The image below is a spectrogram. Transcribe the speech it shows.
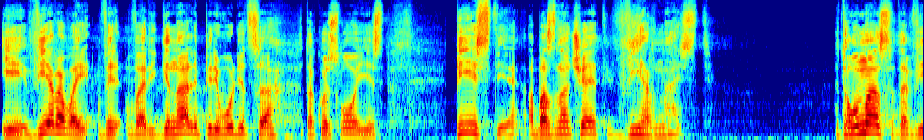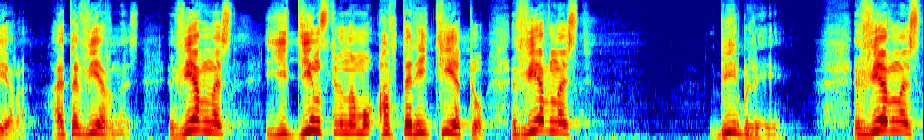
И вера в оригинале переводится, такое слово есть, песте обозначает верность. Это у нас это вера, а это верность. Верность единственному авторитету. Верность Библии. Верность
